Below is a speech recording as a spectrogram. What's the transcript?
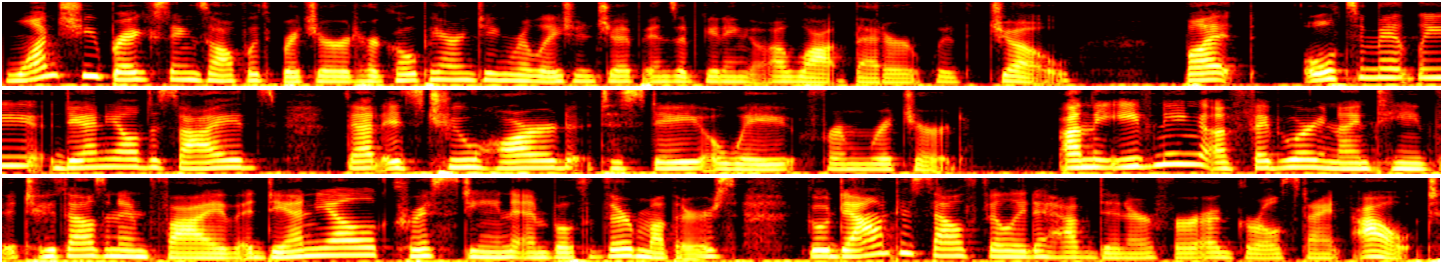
Once she breaks things off with Richard, her co parenting relationship ends up getting a lot better with Joe. But ultimately, Danielle decides that it's too hard to stay away from Richard. On the evening of February 19th, 2005, Danielle, Christine, and both of their mothers go down to South Philly to have dinner for a girls' night out.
